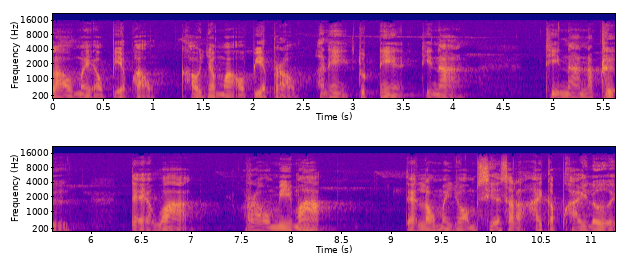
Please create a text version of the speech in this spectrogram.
เราไม่เอาเปรียบเขา เขาจะมาเอาเปรียบเรา อันนี้จุดนี้ที่น่าที่น่านับถือ แต่ว่าเรามีมาก แต่เราไม่ยอมเสียสละให้กับใครเลย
